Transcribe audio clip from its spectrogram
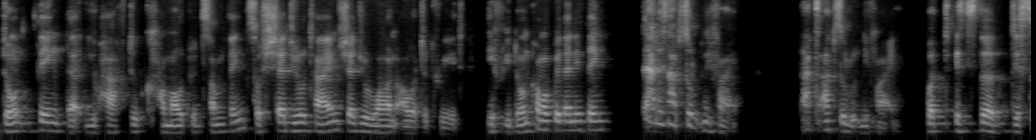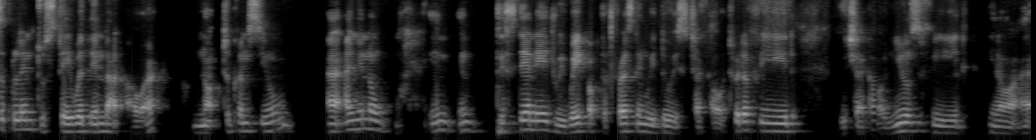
don't think that you have to come out with something. So schedule time, schedule one hour to create. If you don't come up with anything, that is absolutely fine. That's absolutely fine. But it's the discipline to stay within that hour, not to consume. And, and you know, in, in this day and age, we wake up, the first thing we do is check our Twitter feed, we check our news feed, you know, and,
